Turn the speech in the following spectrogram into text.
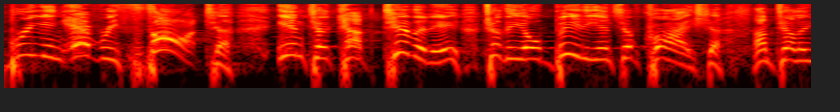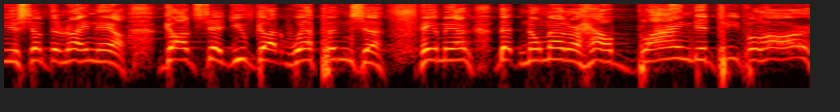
bringing every thought into captivity to the obedience of Christ. I'm telling you something right now. God said, You've got weapons, uh, amen, that no matter how blinded people are,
